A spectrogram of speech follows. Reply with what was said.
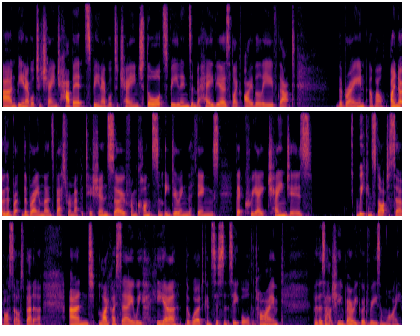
and being able to change habits, being able to change thoughts, feelings, and behaviors. Like, I believe that the brain and well i know the, the brain learns best from repetition so from constantly doing the things that create changes we can start to serve ourselves better. And like I say, we hear the word consistency all the time, but there's actually a very good reason why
